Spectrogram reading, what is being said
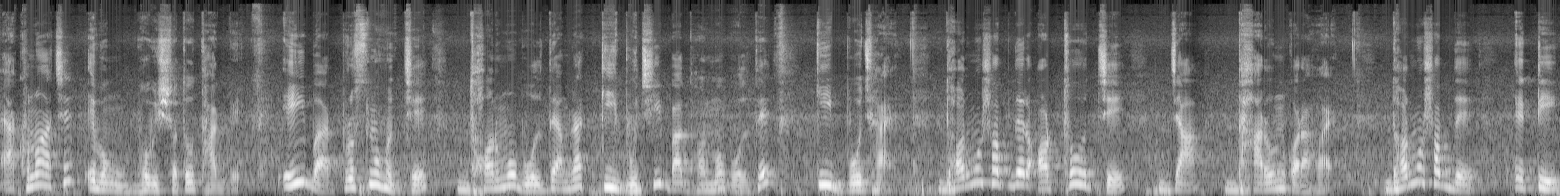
এখনও আছে এবং ভবিষ্যতেও থাকবে। এইবার প্রশ্ন হচ্ছে, ধর্ম বলতে আমরা কি বুঝি বা ধর্ম বলতে কি বোঝায়? ধর্ম শব্দের অর্থ হচ্ছে যা ধারণ করা হয়। ধর্ম শব্দে একটি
